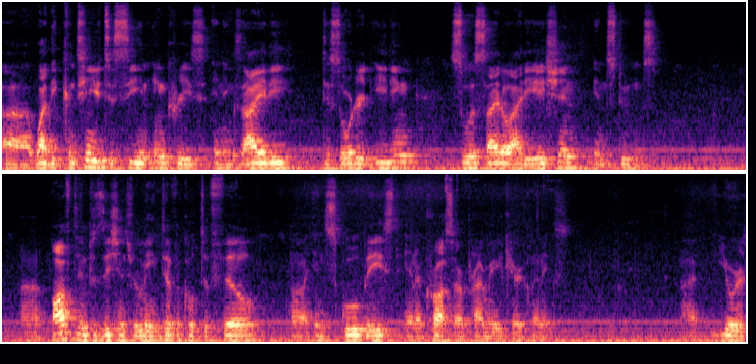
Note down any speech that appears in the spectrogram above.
uh, while they continue to see an increase in anxiety, disordered eating, suicidal ideation in students. Uh, Often positions remain difficult to fill uh, in school-based and across our primary care clinics. Uh, Your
